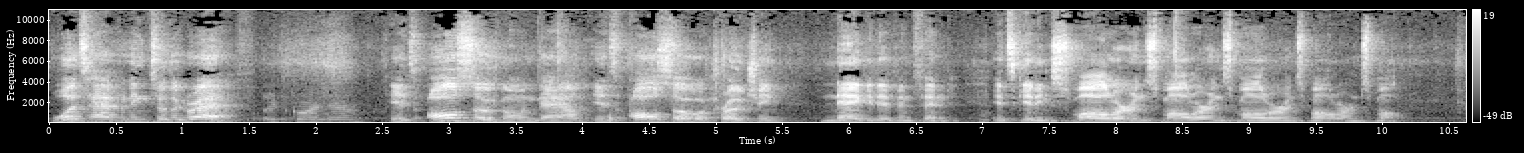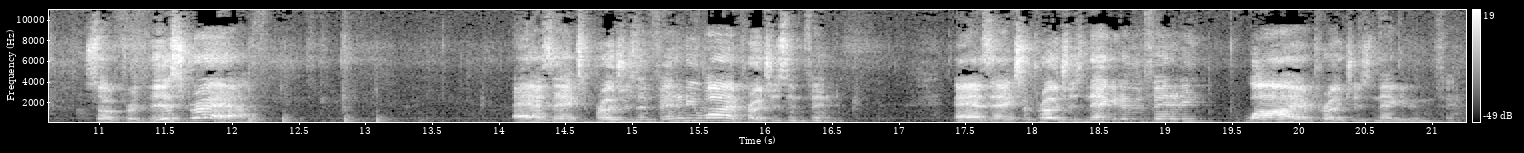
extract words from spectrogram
What's happening to the graph? It's going down. It's also going down. It's also approaching negative infinity. It's getting smaller and smaller and smaller and smaller and smaller. So for this graph, as x approaches infinity, y approaches infinity. As x approaches negative infinity, y approaches negative infinity.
